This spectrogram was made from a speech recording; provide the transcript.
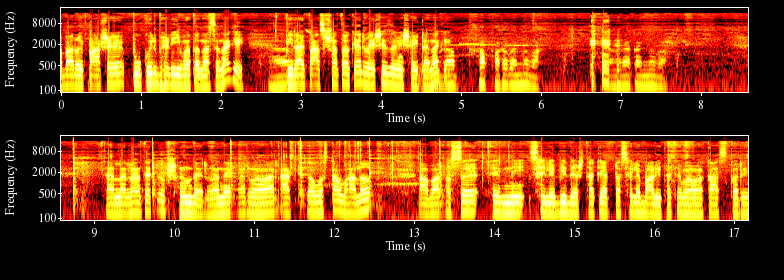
আবার ওই পাশে পুকুর ভেড়ি মতন আছে নাকি? হ্যাঁ। প্রায় পাঁচ শতকের বেশি জমি সেইটা নাকি? সব ফটো করে নেবা আল্লাহর রহমতে খুব সুন্দর মানে আর আমার আর্থিক অবস্থাও ভালো। আবার হচ্ছে এমনি ছেলে বিদেশ থাকে একটা ছেলে বাড়ি থাকে মামা কাজ করে।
